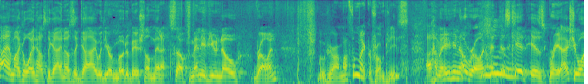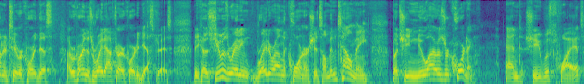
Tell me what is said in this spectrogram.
Hi, I'm Michael Whitehouse, the guy who knows the guy with your motivational minute. So many of you know Rowan. Move your arm off the microphone, please. Uh, many of you know Rowan, and this kid is great. I actually wanted to record this. I recorded this right after I recorded yesterday's because she was waiting right around the corner. She had something to tell me, but she knew I was recording. And she was quiet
